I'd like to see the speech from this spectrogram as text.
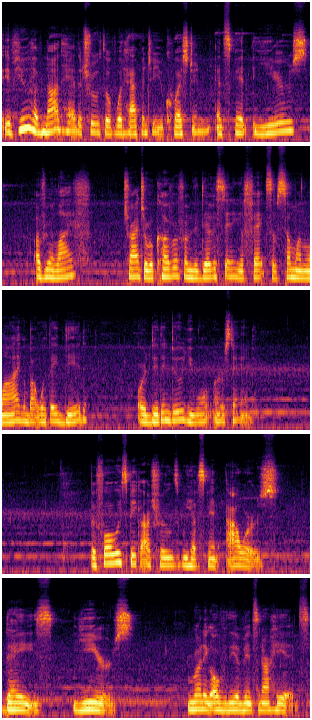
if you have not had the truth of what happened to you questioned and spent years of your life trying to recover from the devastating effects of someone lying about what they did or didn't do, you won't understand. Before we speak our truths, we have spent hours, days, years running over the events in our heads.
